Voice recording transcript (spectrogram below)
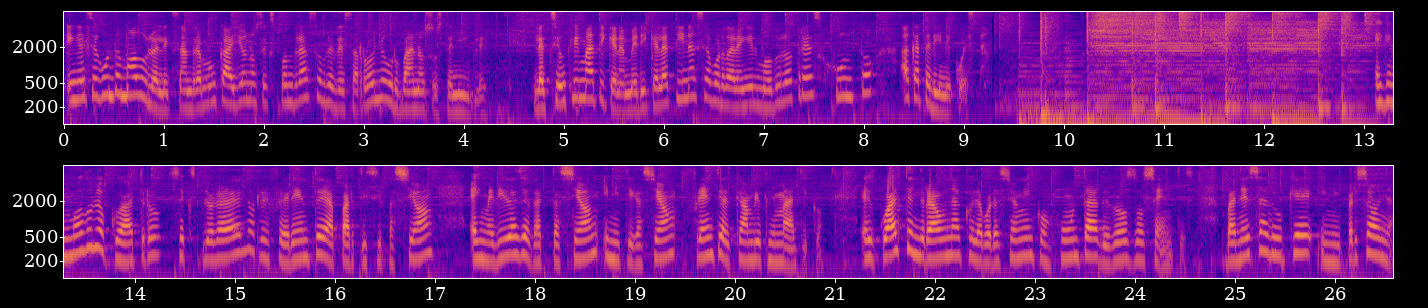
En el segundo módulo, Alexandra Moncayo nos expondrá sobre desarrollo urbano sostenible. La acción climática en América Latina se abordará en el módulo 3 junto a Caterine Cuesta. En el módulo 4 se explorará lo referente a participación en medidas de adaptación y mitigación frente al cambio climático, el cual tendrá una colaboración en conjunta de dos docentes, Vanessa Duque y mi persona.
